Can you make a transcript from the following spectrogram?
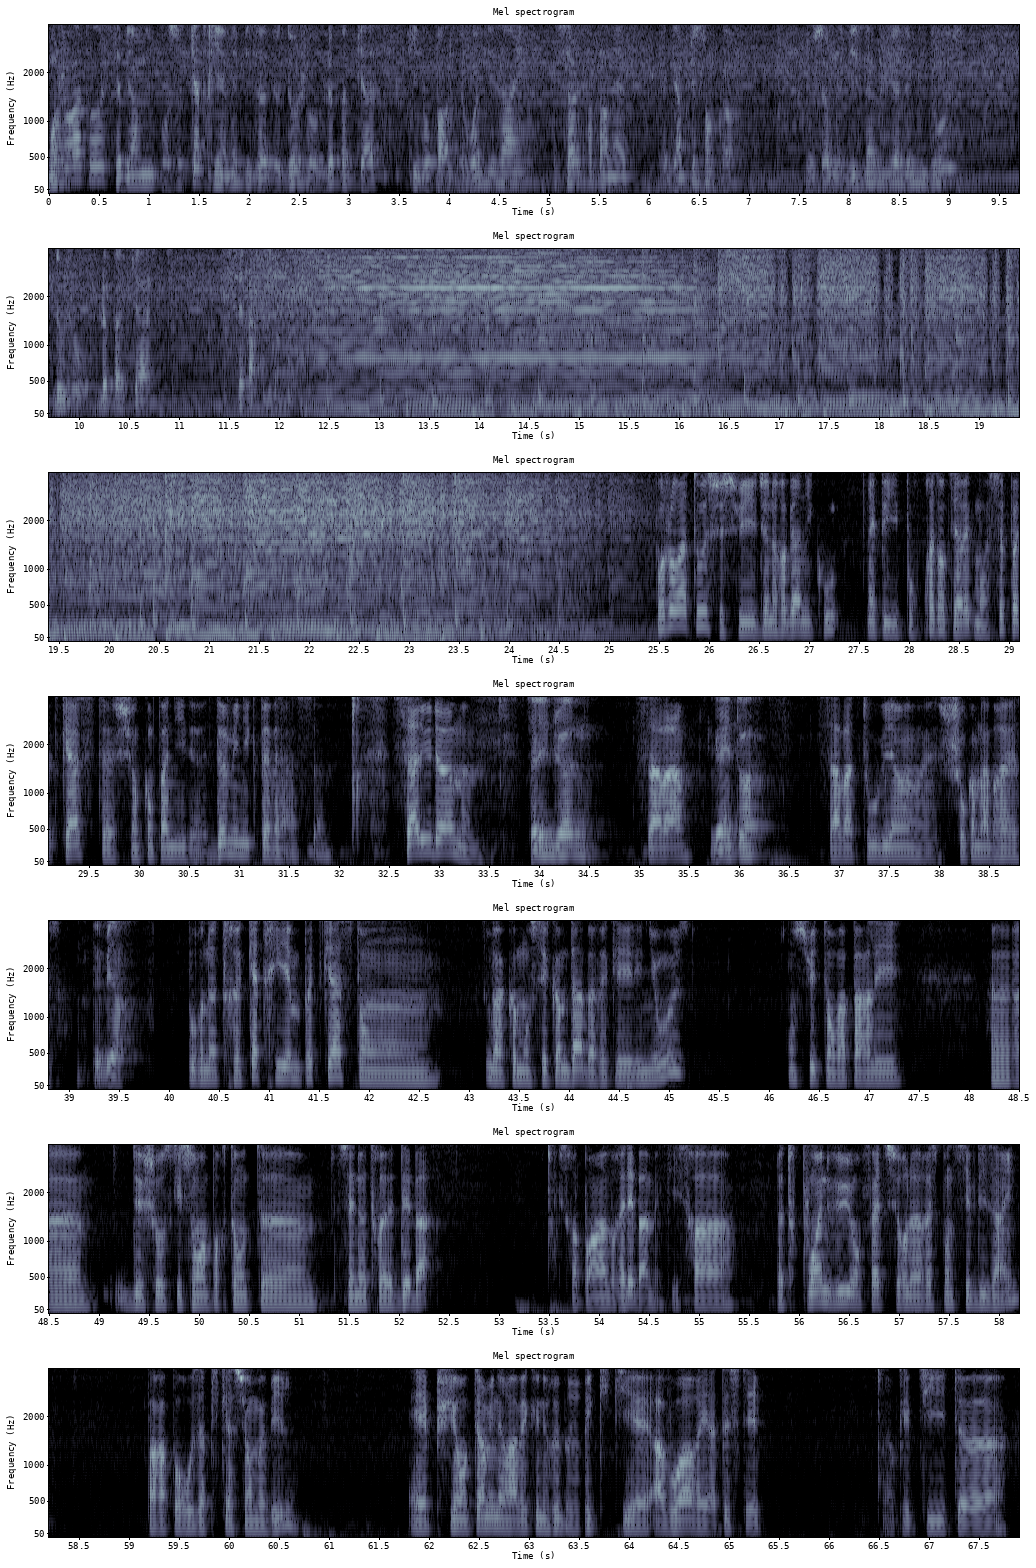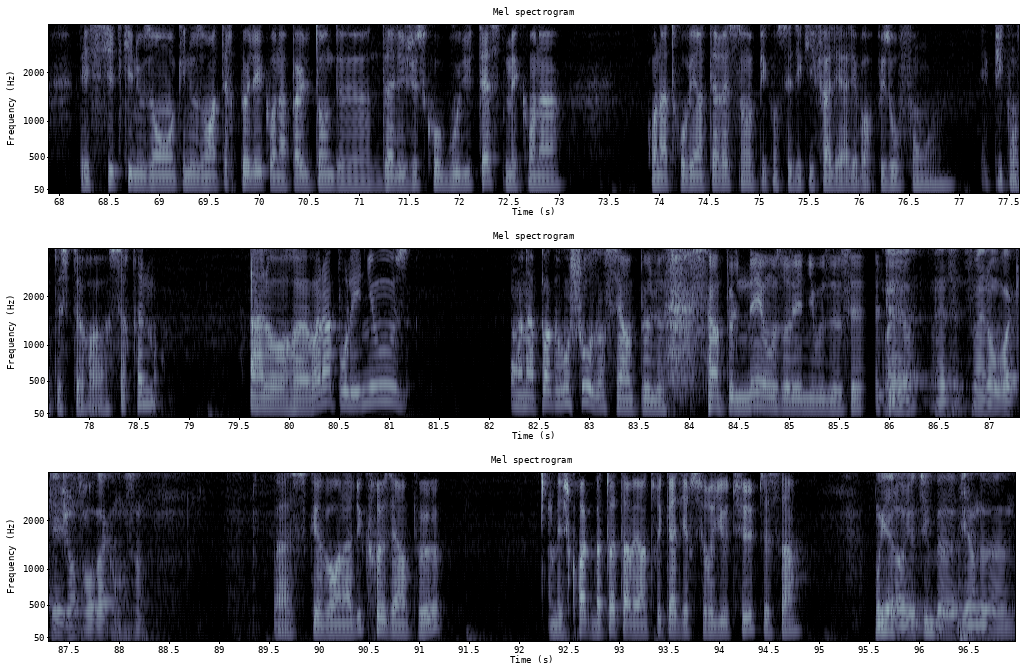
Bonjour à tous et bienvenue pour ce quatrième épisode de Dojo, le podcast qui vous parle de web design, du service internet et bien plus encore. Nous sommes le 19 juillet 2012. Dojo, le podcast, c'est parti. Bonjour à tous, je suis John Robert Nicou. Et puis pour présenter avec moi ce podcast, je suis en compagnie de Dominique Pevenas. Salut Dom Salut John Ça va? Bien et toi? Ça va tout bien, ouais, chaud comme la braise. T'es bien Pour notre quatrième podcast, on va commencer comme d'hab avec les, les news. Ensuite, on va parler euh, des choses qui sont importantes. euh, C'est notre débat qui sera pas un vrai débat, mais qui sera notre point de vue en fait sur le responsive design par rapport aux applications mobiles. Et puis on terminera avec une rubrique qui est à voir et à tester. Donc les petites, euh, les sites qui nous ont qui nous ont interpellés, qu'on n'a pas eu le temps d'aller jusqu'au bout du test, mais qu'on a qu'on a trouvé intéressant et puis qu'on s'est dit qu'il fallait aller voir plus au fond euh, et puis qu'on testera certainement. Alors euh, voilà pour les news on n'a pas grand chose, c'est un peu le, un peu le néant sur les news. euh, ouais, ouais, cette semaine on voit que les gens sont en vacances. hein. Parce que bon, on a dû creuser un peu. Mais je crois que bah, toi, tu avais un truc à dire sur YouTube, c'est ça? Oui, alors YouTube euh, vient de,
